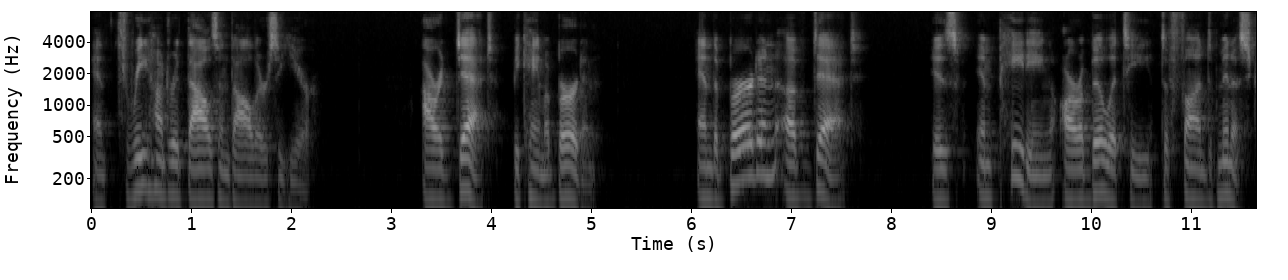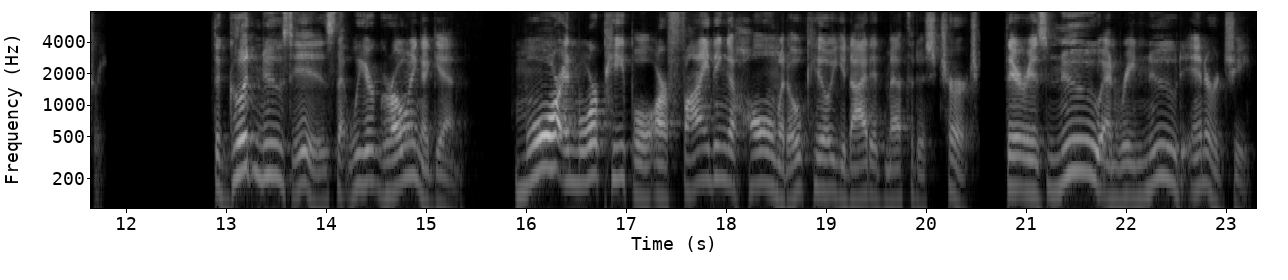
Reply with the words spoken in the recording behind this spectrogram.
and $300,000 a year. Our debt became a burden, and the burden of debt is impeding our ability to fund ministry. The good news is that we are growing again. More and more people are finding a home at Oak Hill United Methodist Church. There is new and renewed energy.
